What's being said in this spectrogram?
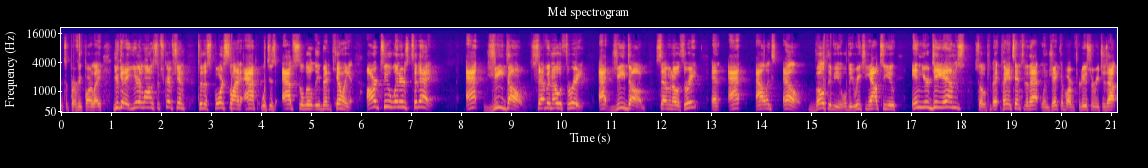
It's a perfect parlay. You get a year long subscription to the Sportsline app, which has absolutely been killing it. Our two winners today at G Dog 703, at G Dog 703, and at Alex L. Both of you will be reaching out to you in your DMs. So pay attention to that when Jacob, our producer, reaches out.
